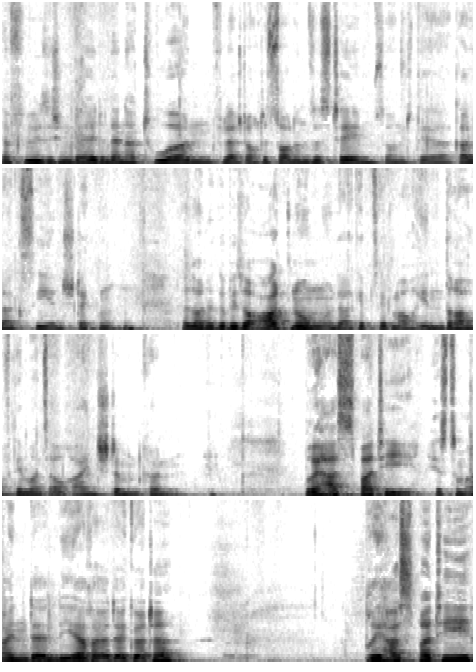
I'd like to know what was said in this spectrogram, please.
der physischen Welt und der Naturen, vielleicht auch des Sonnensystems und der Galaxien stecken. Da ist auch eine gewisse Ordnung und da gibt es eben auch Indra, auf den wir uns auch einstimmen können. Brihaspati ist zum einen der Lehrer der Götter. Brihaspati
